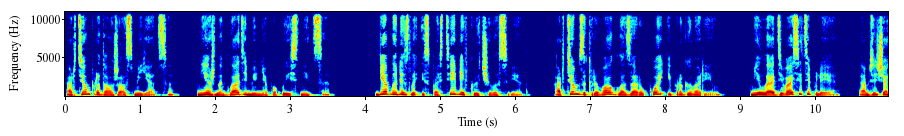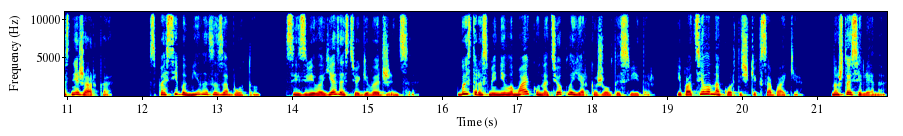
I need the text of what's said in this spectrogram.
Артем продолжал смеяться, нежно гладя меня по пояснице. Я вылезла из постели и включила свет. Артем закрывал глаза рукой и проговорил. «Милый, одевайся теплее. Там сейчас не жарко». «Спасибо, милый, за заботу», – съязвила я, застегивая джинсы. Быстро сменила майку на теплый ярко-желтый свитер и подсела на корточки к собаке. «Ну что, Селена,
